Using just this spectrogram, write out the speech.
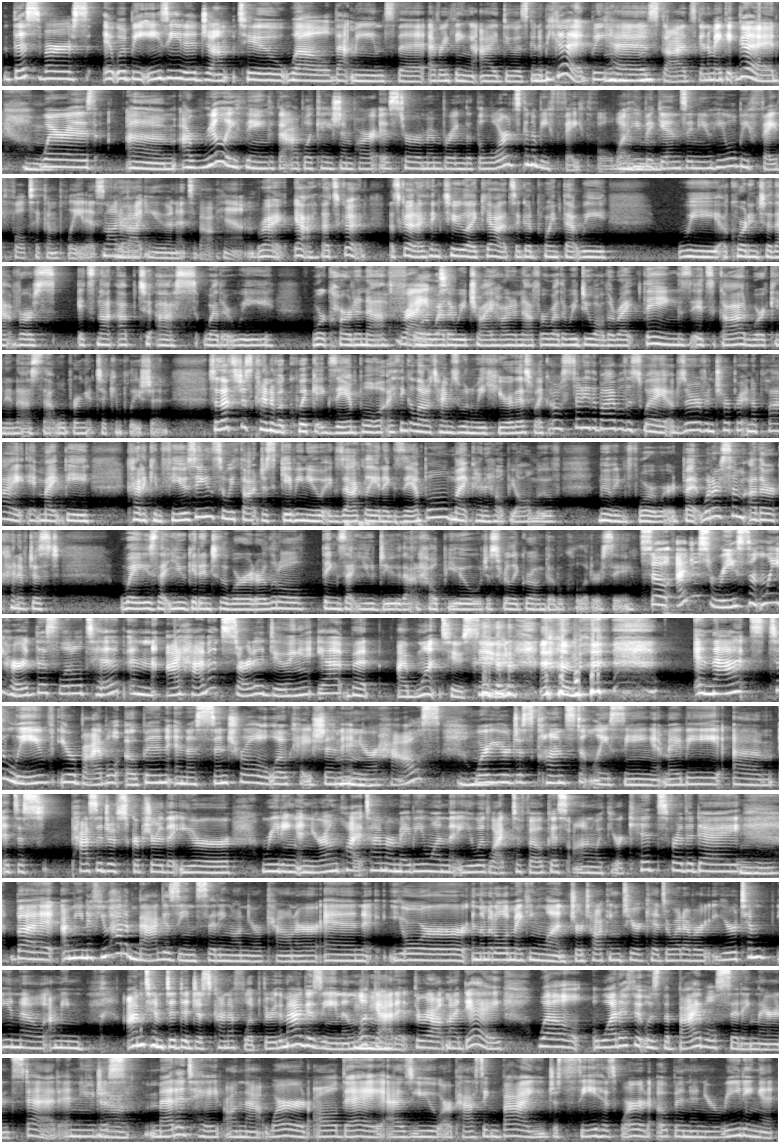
this verse, it would be easy to jump to, well, that means that everything I do is going to be good because God's going to make it good. Whereas um, I really think the application part is to remembering that the Lord's going to be faithful. What He begins in you, He will be faithful to complete. It's not Yeah. about you and it's about Him. Right. Yeah, that's good. That's good. I think too, like, yeah, it's a good point that we we according to that verse, it's not up to us whether we work hard enough or whether we try hard enough or whether we do all the right things. It's God working in us that will bring it to completion. So that's just kind of a quick example. I think a lot of times when we hear this, we're like, oh, study the Bible this way, observe, interpret, and apply. It might be kind of confusing. So we thought just giving you exactly an example might kind of help you all move moving forward. But what are some other kind of just ways that you get into the word or little things that you do that help you just really grow in biblical literacy? So I just recently heard this little tip, and I haven't started doing it yet, but I want to soon. um, and that's to leave your Bible open in a central location in your house where you're just constantly seeing it. Maybe um, it's a passage of scripture that you're reading in your own quiet time, or maybe one that you would like to focus on with your kids for the day. Mm-hmm. But I mean, if you had a magazine sitting on your counter and you're in the middle of making lunch or talking to your kids or whatever, you're temp- you know, I mean, I'm tempted to just kind of flip through the magazine and look mm-hmm. at it throughout my day. Well, what if it was the Bible sitting there instead and you just meditate on that word all day as you are passing by? You just see his word open and you're reading it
